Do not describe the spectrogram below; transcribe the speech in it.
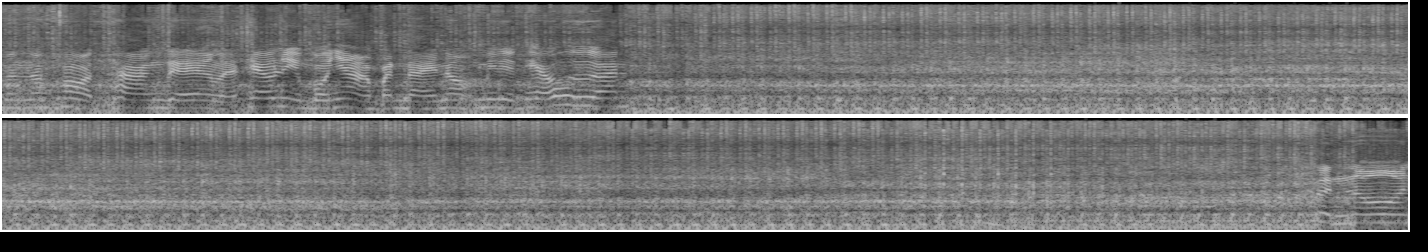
มันหอดทางแดงแหละแถวนี้บ่ยากปันไดเนาะมีแต่แถวเฮือน ขึ้นโนน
